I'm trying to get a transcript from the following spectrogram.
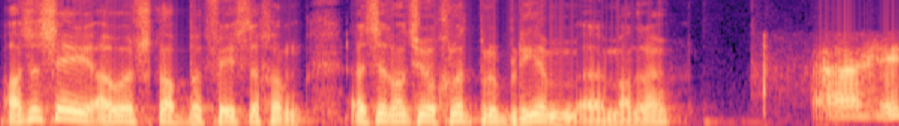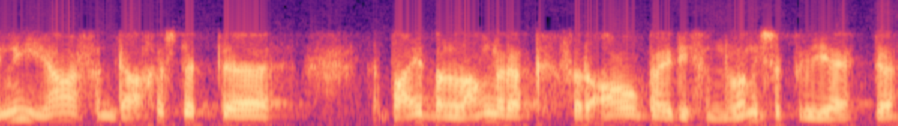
As ons sê ouerskap bevestiging, is dit dan so 'n groot probleem, uh, Mandrou? Uh, nee, ja, vandag is dit uh, baie belangrik veral by die genomiese projekte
